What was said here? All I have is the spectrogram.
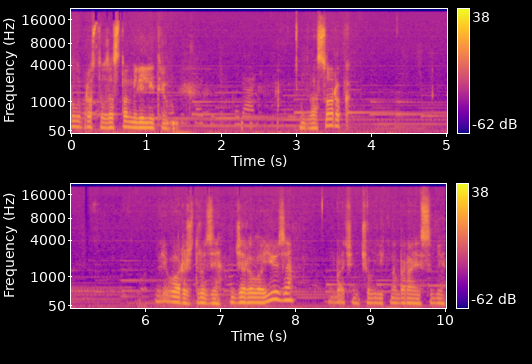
було, просто за 100 мл. 2,40. Ліворуч, друзі, джерело юзя. Бачимо, чоловік набирає собі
